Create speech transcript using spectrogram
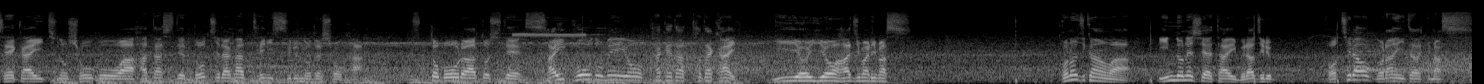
世界一の称号は果たしてどちらが手にするのでしょうか。フットボーラーとして最高の名誉をかけた戦い。いよいよ始まります。この時間はインドネシア対ブラジル。こちらをご覧いただきます。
